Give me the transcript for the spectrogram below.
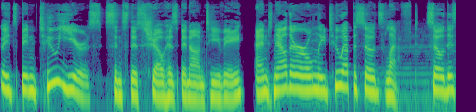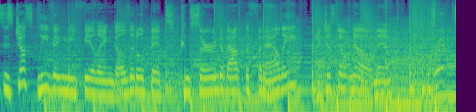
It's been two years since this show has been on TV, and now there are only two episodes left. So this is just leaving me feeling a little bit concerned about the finale. I just don't know, man.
